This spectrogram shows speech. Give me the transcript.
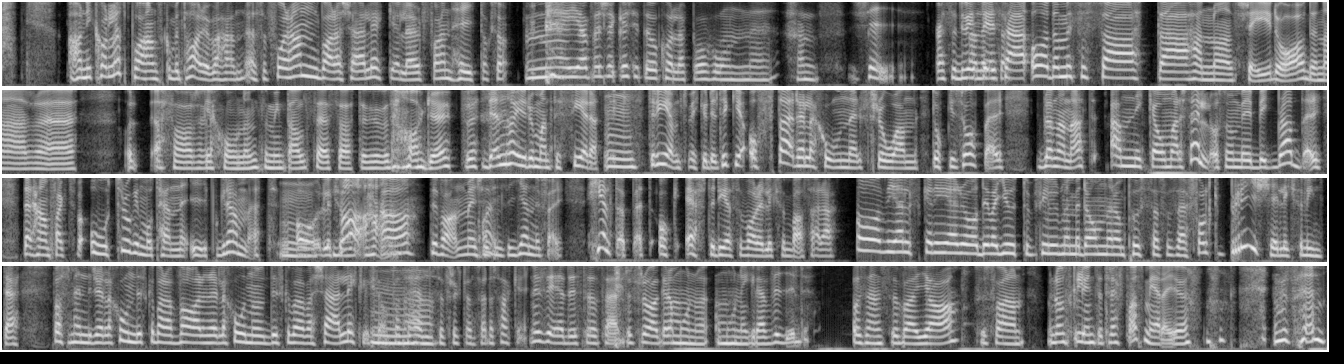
Har ni kollat på hans kommentarer? Vad han, alltså får han bara kärlek eller får han hate också? Nej, jag försöker sitta och kolla på hon, eh, hans tjej. Alltså du vet det är Annalisa. såhär, åh de är så söta, han och hans tjej då, den här, eh, och, alltså relationen som inte alls är söt överhuvudtaget. Den har ju romantiserats extremt mycket och det tycker jag ofta relationer från dokusåpor. Bland annat Annika och Marcello som är Big Brother, där han faktiskt var otrogen mot henne i programmet. Och liksom, Var han? Ja, det var han, men känns inte Jennifer. Helt öppet och efter det så var det liksom bara så här, åh vi älskar er och det var YouTube-filmer med dem när de pussas och så här. Folk bryr sig liksom inte vad som händer i relation. Det ska bara vara en relation och det ska bara vara kärlek liksom. Fast det händer så fruktansvärda saker. Nu ser jag det står så här, du frågar om hon, om hon är gravid. Och sen så bara ja, så svarar han, men de skulle ju inte träffas mera ju. och sen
